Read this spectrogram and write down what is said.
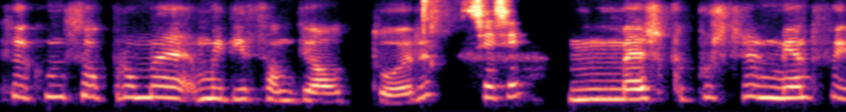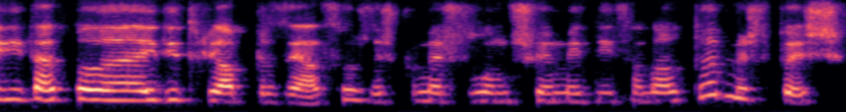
que começou por uma, uma edição de autor, sim, sim. mas que posteriormente foi editado pela editorial Presença. Os dois primeiros volumes foi uma edição de autor, mas depois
